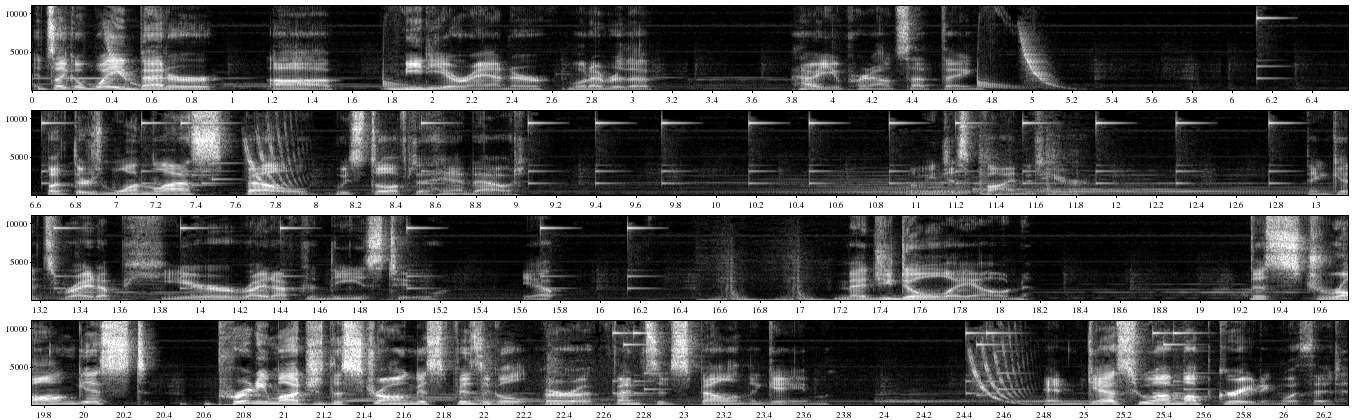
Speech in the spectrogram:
it's like a way better uh, Meteoran or whatever the, how you pronounce that thing. But there's one last spell we still have to hand out. Let me just find it here. Think it's right up here, right after these two. Yep. Megidolaon. The strongest, pretty much the strongest physical or offensive spell in the game. And guess who I'm upgrading with it?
